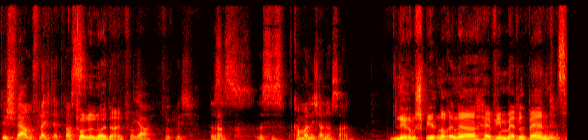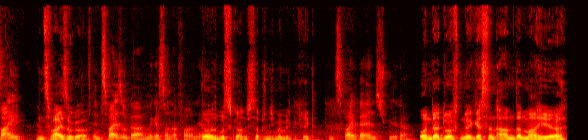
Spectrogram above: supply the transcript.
wir schwärmen vielleicht etwas. Tolle Leute einfach. Ja, wirklich. Das Ja. ist, das ist, kann man nicht anders sagen. Lirim spielt noch in der Heavy Metal Band. In zwei. In zwei sogar. In zwei sogar, haben wir gestern erfahren, ja. Ja, das wusste ich gar nicht, das habe ich nicht mehr mitgekriegt. In zwei Bands spielt er. Und da durften wir gestern Abend dann mal hier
